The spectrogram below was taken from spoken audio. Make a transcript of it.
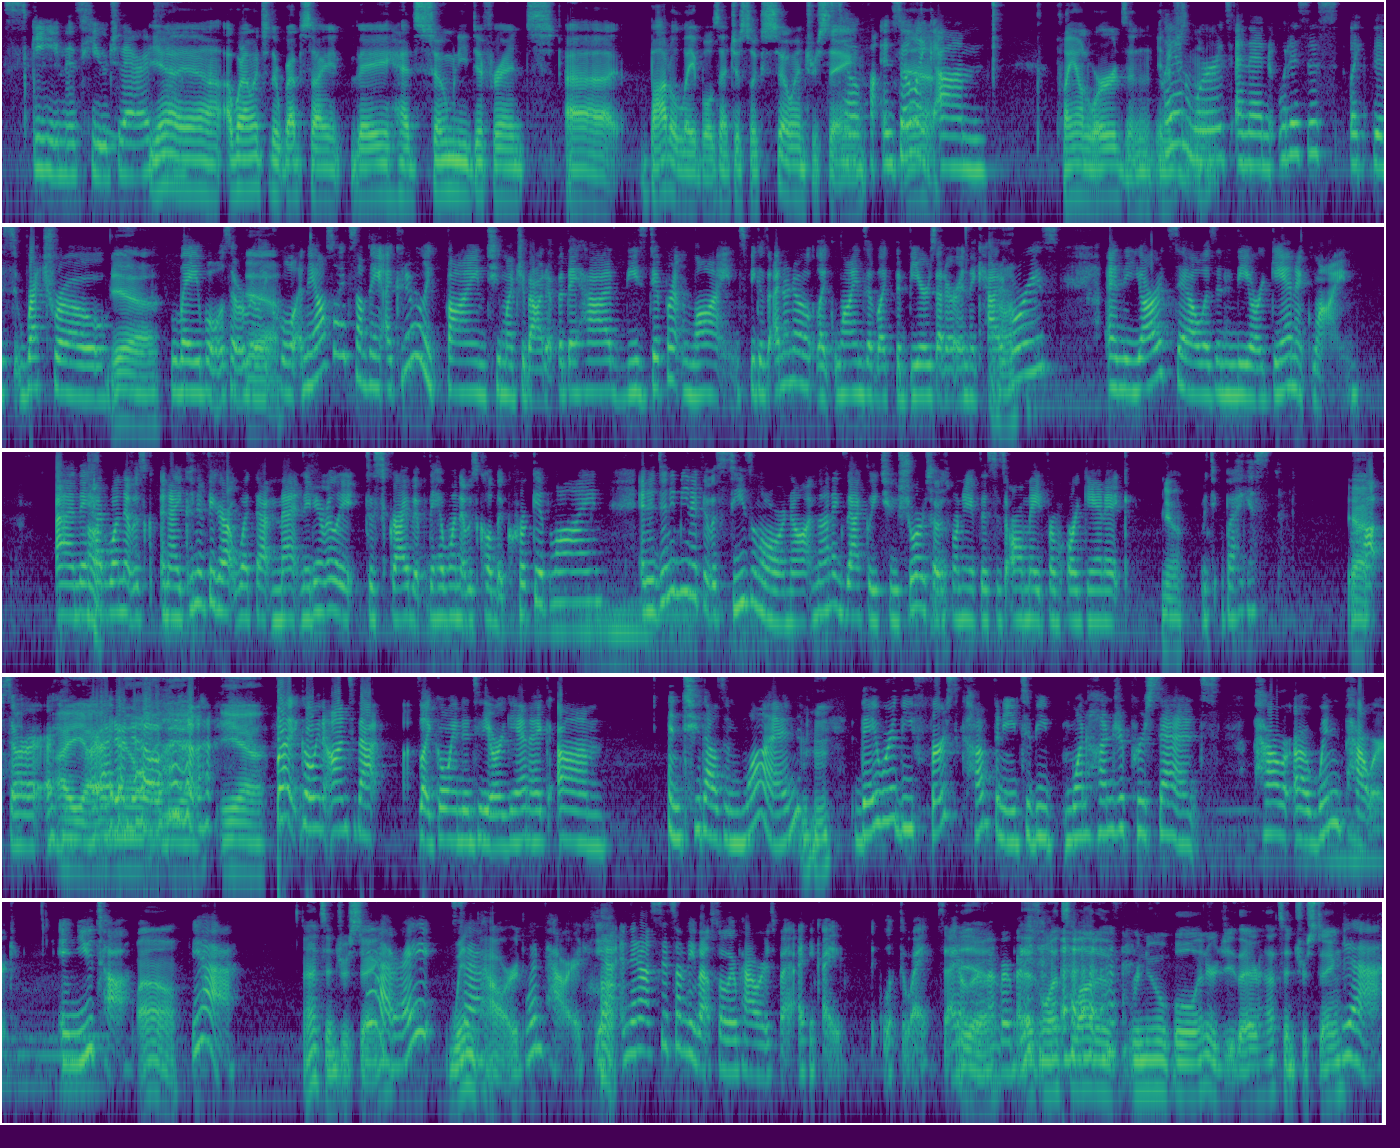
skiing is huge there. so- Yeah, yeah. Uh, When I went to their website, they had so many different uh, bottle labels that just looked so interesting. So fun. And so, Yeah. like, um, Play on words and know, play just- on words, and then what is this? Like this retro Yeah. labels that were really Yeah. cool. And they also had something I couldn't really find too much about it, but they had these different lines because I don't know, like lines of like the beers that are in the Uh-huh. categories. And the yard sale was in the organic line. And they Huh. had one that was, and I couldn't figure out what that meant. And they didn't really describe it, but they had one that was called the crooked line. And it didn't mean if it was seasonal or not. I'm not exactly too sure. So I was wondering if this is all made from organic, Yeah. but I guess Yeah. hops or, or I, or I, I, don't no know. Yeah. But going on to that, like going into the organic, um, in 2001, Mhm. they were the first company to be 100% power uh, wind powered in Utah. Wow. Yeah, That's interesting. yeah, right. Wind powered. Wind powered. Huh. Yeah, and then it said something about solar powers, but I think I like, looked away, so I don't yeah. remember. But That's, well, that's a lot of renewable energy there. That's interesting. yeah.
